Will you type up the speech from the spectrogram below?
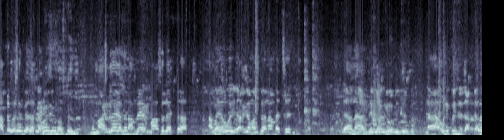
আপনি কইছেন কে ঝাটকা মাছ মাছ মাছ গেছেন আপনি মাছ হলো একটা। আপনি ওই ঝাটকা মাছ করে নাম বেচছেন না না উনি কইছেন ঝাটকা না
